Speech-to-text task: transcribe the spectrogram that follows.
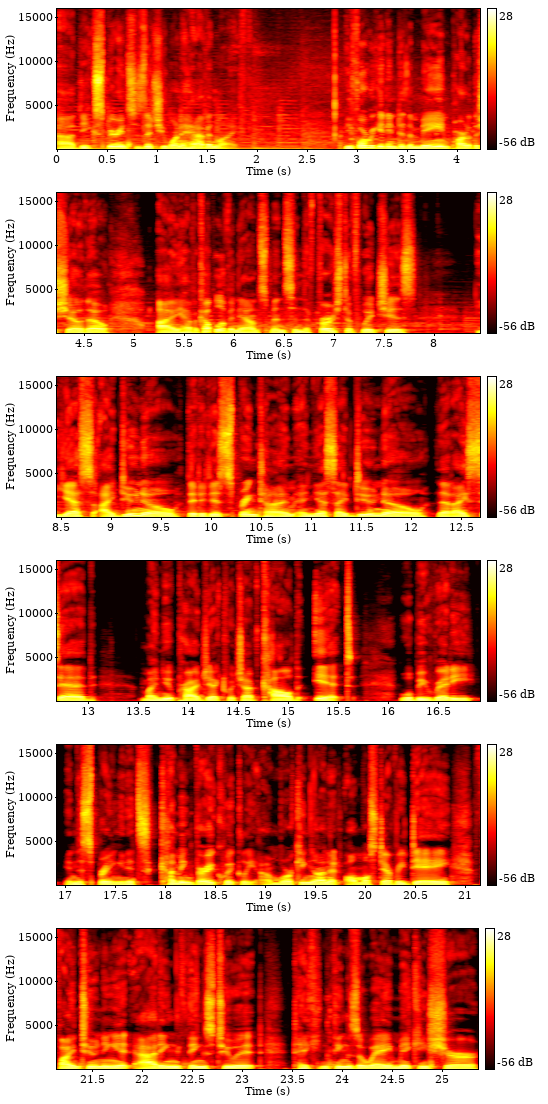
uh, the experiences that you want to have in life. Before we get into the main part of the show, though, I have a couple of announcements, and the first of which is yes, I do know that it is springtime, and yes, I do know that I said my new project, which I've called It, will be ready in the spring. And it's coming very quickly. I'm working on it almost every day, fine tuning it, adding things to it, taking things away, making sure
